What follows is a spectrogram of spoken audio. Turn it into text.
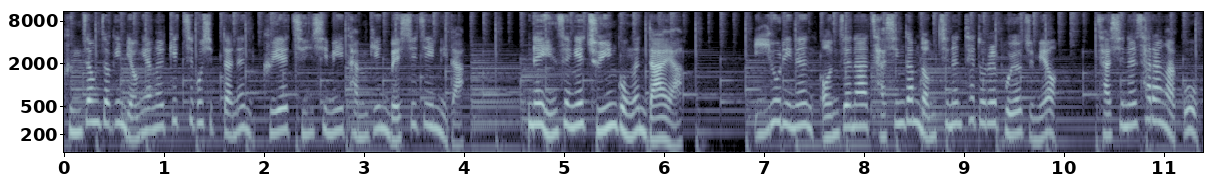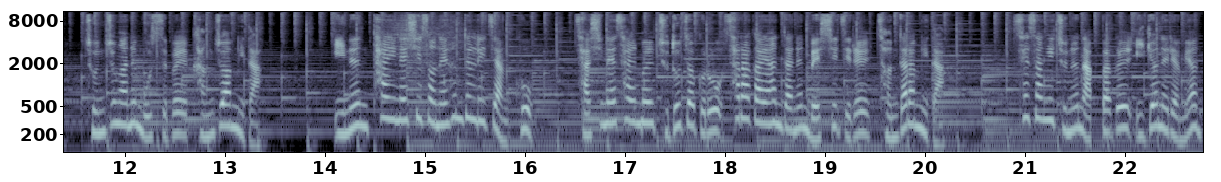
긍정적인 영향을 끼치고 싶다는 그의 진심이 담긴 메시지입니다. 내 인생의 주인공은 나야. 이효리는 언제나 자신감 넘치는 태도를 보여주며 자신을 사랑하고 존중하는 모습을 강조합니다. 이는 타인의 시선에 흔들리지 않고 자신의 삶을 주도적으로 살아가야 한다는 메시지를 전달합니다. 세상이 주는 압박을 이겨내려면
